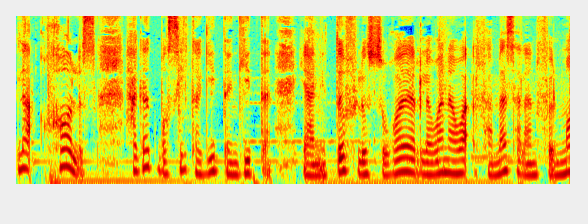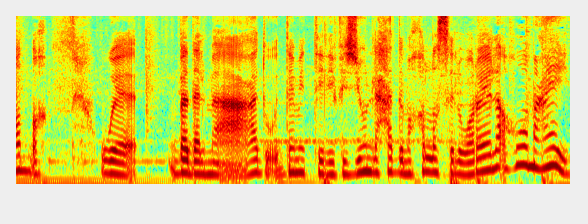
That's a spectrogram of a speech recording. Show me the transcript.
لأ خالص. حاجات بسيطة جدا جدا. يعني الطفل الصغير لو أنا واقفة مثلا في المطبخ وبدل ما أقعده قدام التلفزيون لحد ما أخلص اللي ورايا لا هو معايا.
